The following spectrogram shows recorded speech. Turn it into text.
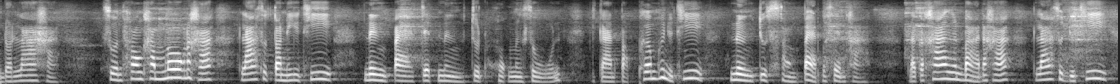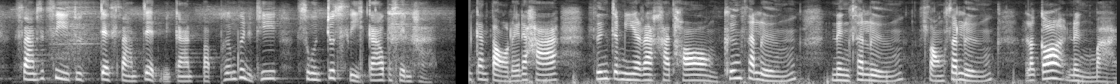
18.2.20 ดอลลาร์ค่ะ ส่วนทองคำโลกนะคะ ล่าสุดตอนนี้อยู่ที่ 1871.610 มีการปรับเพิ่มขึ้นอยู่ที่ 1.28%ค่ะ แล้วก็ค่าเงินบาทนะคะ ล่าสุดอยู่ที่ 34.737 มีการปรับเพิ่มขึ้นอยู่ที่ 0.49%ค่ะ กันต่อเลยนะคะ ซึ่งจะมีราคาทอง ครึ่งสลึง 1 สลึง 2 สลึง แล้วก็ 1 บาท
